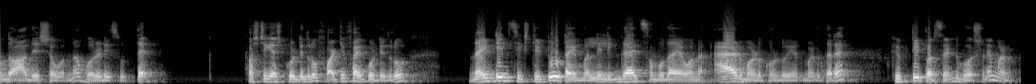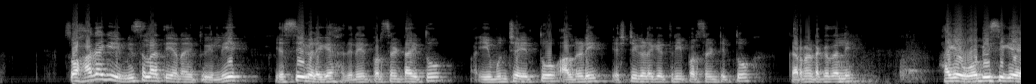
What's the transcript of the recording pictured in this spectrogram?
ಒಂದು ಆದೇಶವನ್ನ ಹೊರಡಿಸುತ್ತೆ. ಫಸ್ಟಿಗೆ ಎಷ್ಟು ಕೊಟ್ಟಿದ್ರು? ಫಾರ್ಟಿ ಫೈವ್ ಕೊಟ್ಟಿದ್ರು. ನೈನ್ಟೀನ್ ಸಿಕ್ಸ್ಟಿ ಟೂ ಟೈಮಲ್ಲಿ ಲಿಂಗಾಯತ್ ಸಮುದಾಯವನ್ನು ಆ್ಯಡ್ ಮಾಡಿಕೊಂಡು ಏನು ಮಾಡ್ತಾರೆ? ಫಿಫ್ಟಿ ಪರ್ಸೆಂಟ್ ಘೋಷಣೆ ಮಾಡ್ತಾರೆ. ಸೊ ಹಾಗಾಗಿ ಮೀಸಲಾತಿ ಏನಾಯಿತು ಇಲ್ಲಿ? ಎಸ್ ಸಿಗಳಿಗೆ ಹದಿನೈದು ಪರ್ಸೆಂಟ್ ಆಯಿತು. ಈ ಮುಂಚೆ ಇತ್ತು. ಆಲ್ರೆಡಿ ಎಸ್ ಟಿಗಳಿಗೆ ತ್ರೀ ಪರ್ಸೆಂಟ್ ಇತ್ತು. ಕರ್ನಾಟಕದಲ್ಲಿ. ಹಾಗೆ ಒ ಬಿ ಸಿಗೆ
